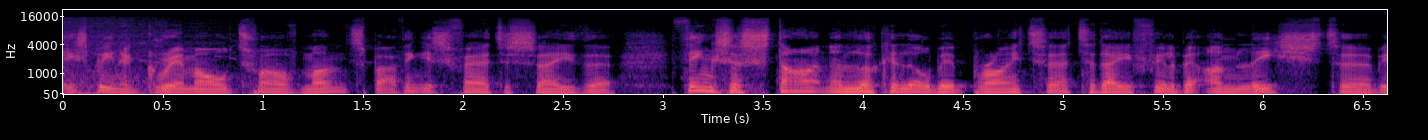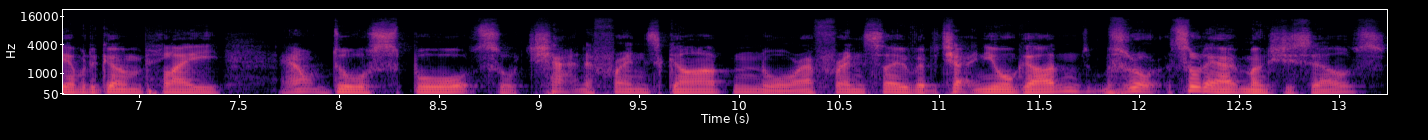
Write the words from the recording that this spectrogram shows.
It's been a grim old 12 months, but I think it's fair to say that things are starting to look a little bit brighter. Today, feel a bit unleashed to be able to go and play outdoor sports or chat in a friend's garden or have friends over to chat in your garden. Sort it out amongst yourselves.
